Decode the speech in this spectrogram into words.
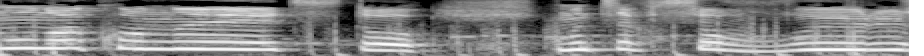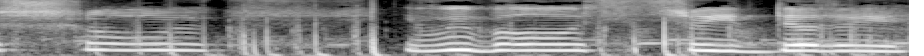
ну наконець-то! Ми це все вирішили і вибрали з цієї діри.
